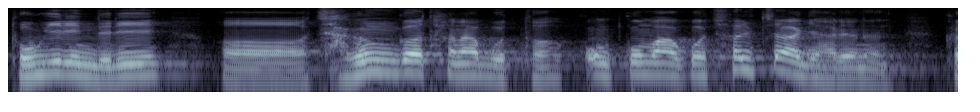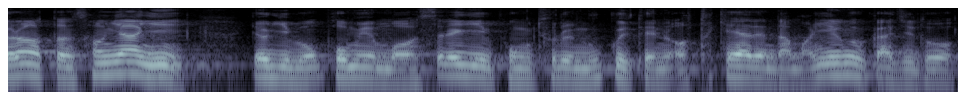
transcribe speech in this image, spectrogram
독일인들이 어, 작은 것 하나부터 꼼꼼하고 철저하게 하려는 그런 어떤 성향이 여기 뭐 보면 뭐 쓰레기 봉투를 묶을 때는 어떻게 해야 된다 막 이런 것까지도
